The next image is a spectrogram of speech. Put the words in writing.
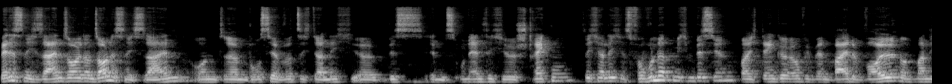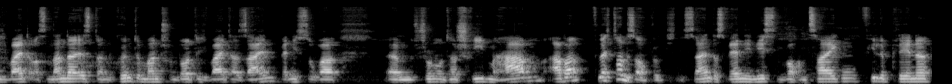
Wenn es nicht sein soll, dann soll es nicht sein. Und ähm, Borussia wird sich da nicht äh, bis ins Unendliche strecken, sicherlich. Es verwundert mich ein bisschen, weil ich denke, irgendwie, wenn beide wollen und man nicht weit auseinander ist, dann könnte man schon deutlich weiter sein, wenn nicht sogar ähm, schon unterschrieben haben. Aber vielleicht soll es auch wirklich nicht sein. Das werden die nächsten Wochen zeigen. Viele Pläne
